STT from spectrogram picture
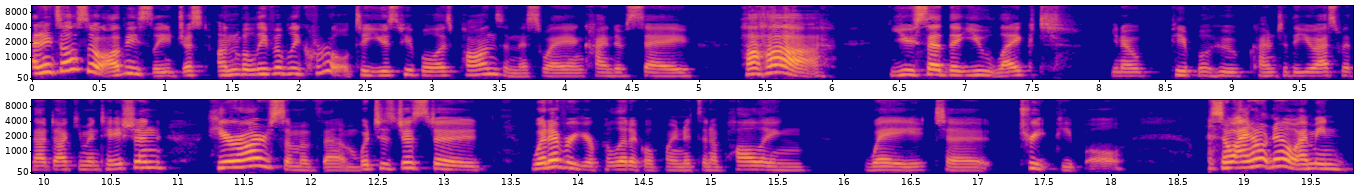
And it's also obviously just unbelievably cruel to use people as pawns in this way and kind of say, haha, you said that you liked you know people who come to the US without documentation here are some of them which is just a whatever your political point it's an appalling way to treat people so I don't know. I mean,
